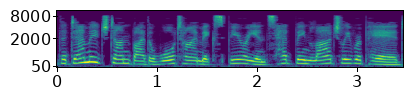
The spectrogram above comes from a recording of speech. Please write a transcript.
the damage done by the wartime experience had been largely repaired.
